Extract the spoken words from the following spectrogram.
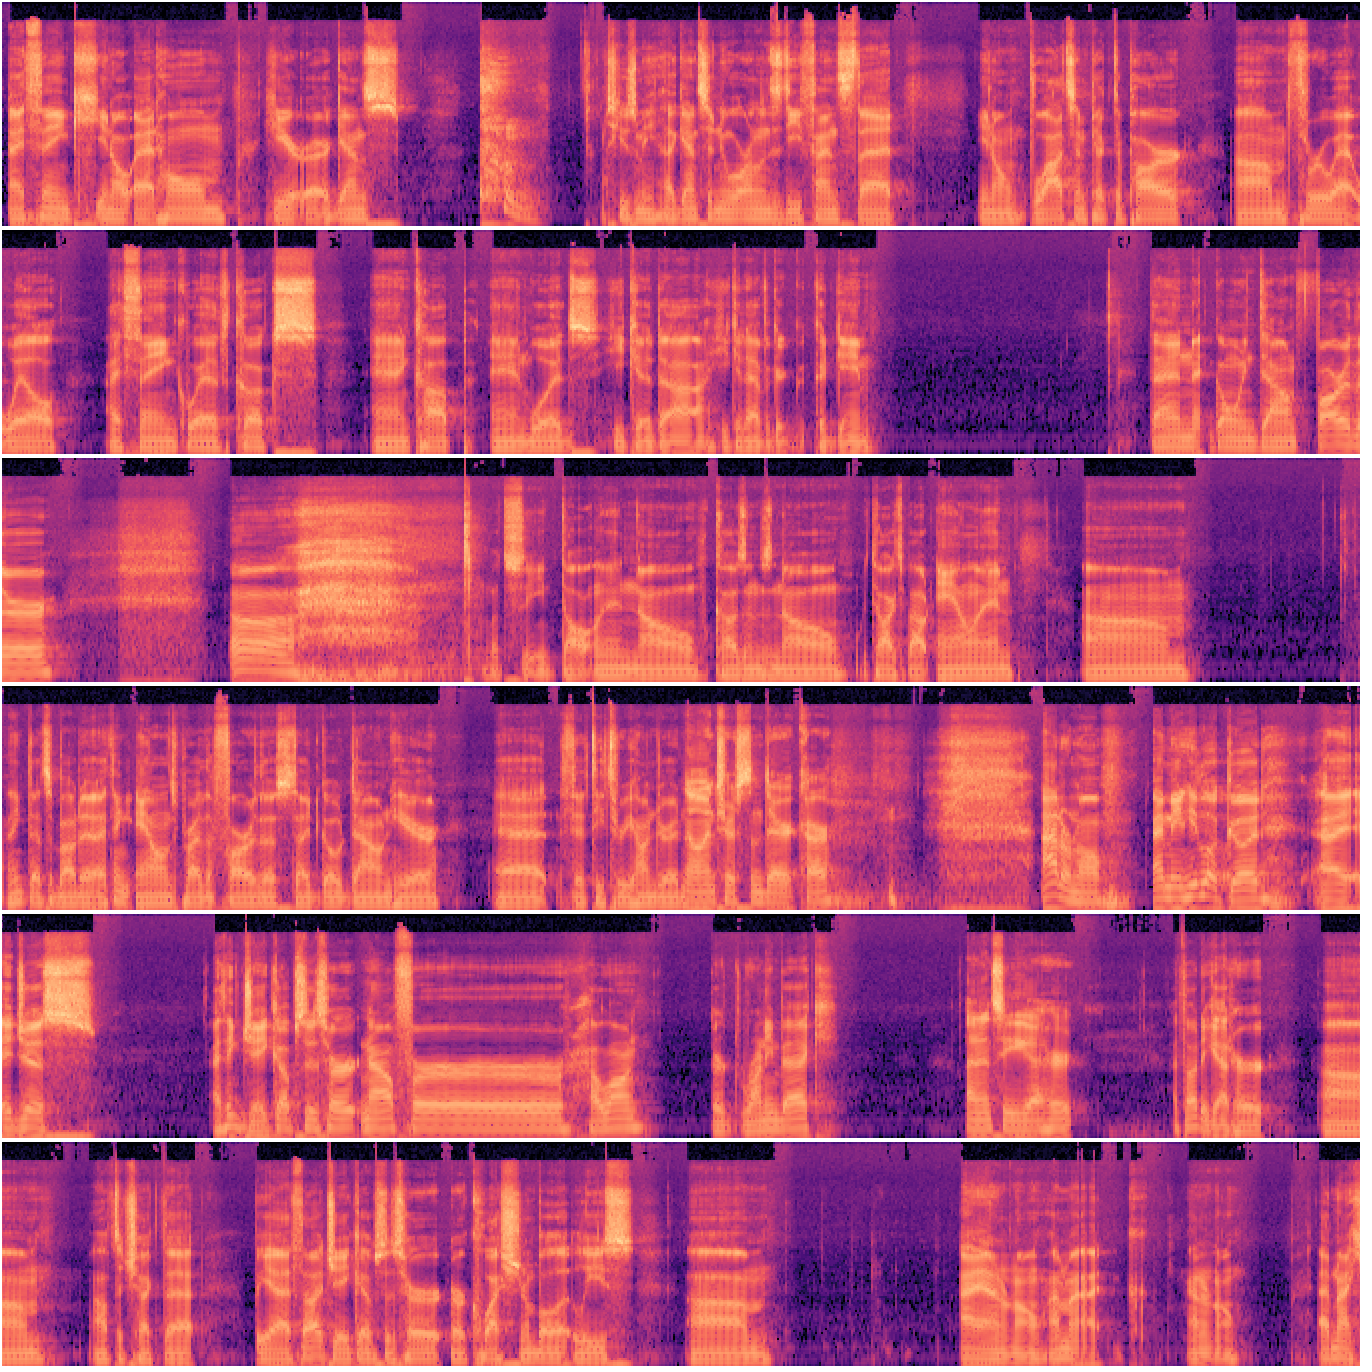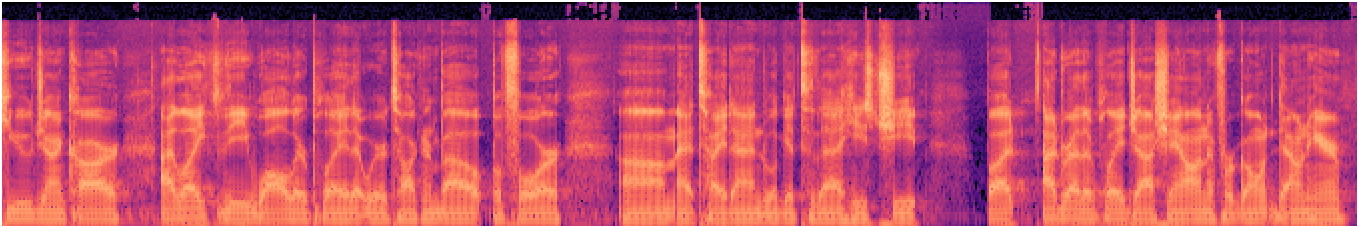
I think you know at home here against excuse me against a New Orleans defense that you know Watson picked apart um, threw at will. I think with Cooks and Kupp and Woods, he could uh, he could have a good good game. Then going down farther, uh, let's see. Dalton, no. Cousins, no. We talked about Allen. Um, I think that's about it. I think Allen's probably the farthest I'd go down here at 5,300. No interest in Derek Carr? I don't know. I mean, he looked good. I it just, I think Jacobs is hurt now for how long? Or running back? I didn't see he got hurt. I thought he got hurt. Um, I'll have to check that. But yeah, I thought Jacobs was hurt or questionable at least. Um, I, I don't know. I'm not, I don't know. I'm not huge on Carr. I like the Waller play that we were talking about before um, at tight end. We'll get to that. He's cheap, but I'd rather play Josh Allen if we're going down here.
